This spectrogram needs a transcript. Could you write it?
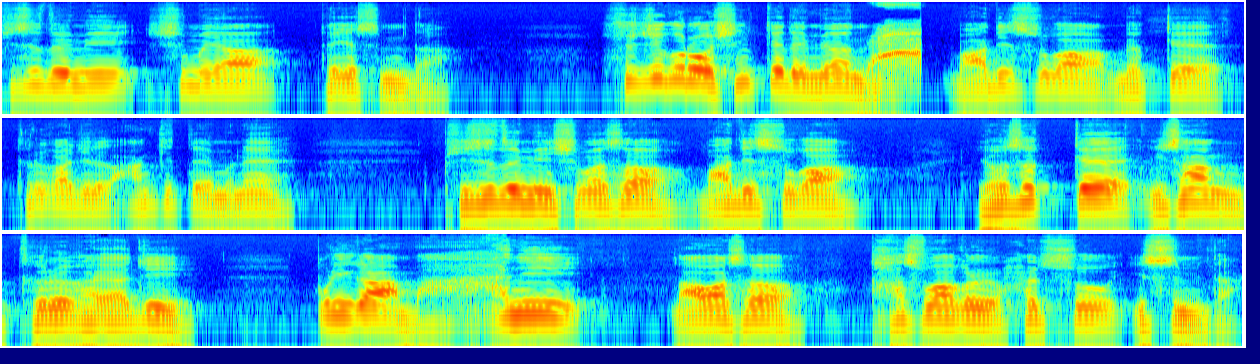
비스듬히 심어야 되겠습니다. 수직으로 심게 되면 마디수가 몇 개 들어가질 않기 때문에 비스듬히 심어서 마디수가 여섯 개 이상 들어가야지 뿌리가 많이 나와서 다수확을 할 수 있습니다.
